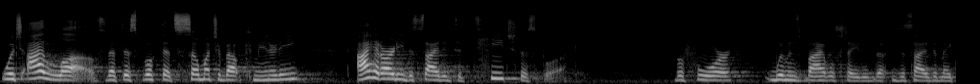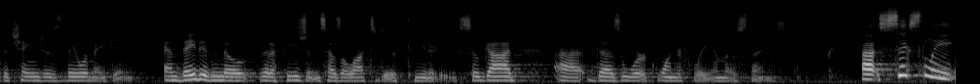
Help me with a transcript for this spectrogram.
Which I love that this book that's so much about community, I had already decided to teach this book before Women's Bible Study decided to make the changes they were making. And they didn't know that Ephesians has a lot to do with community. So God uh, does work wonderfully in those things. Uh, sixthly,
